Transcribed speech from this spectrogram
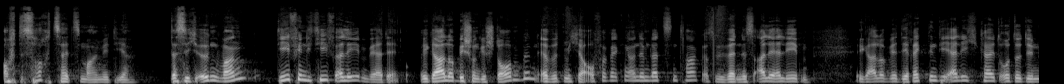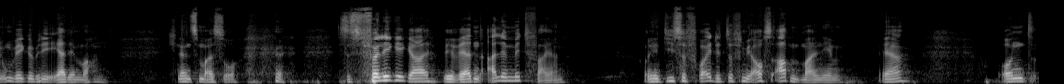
auf das Hochzeitsmahl mit dir, dass ich irgendwann definitiv erleben werde. Egal, ob ich schon gestorben bin, er wird mich ja auferwecken an dem letzten Tag. Also wir werden das alle erleben. Egal, ob wir direkt in die Ehrlichkeit oder den Umweg über die Erde machen. Ich nenne es mal so. Es ist völlig egal. Wir werden alle mitfeiern. Und in dieser Freude dürfen wir auch das Abendmahl nehmen. Ja? Und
